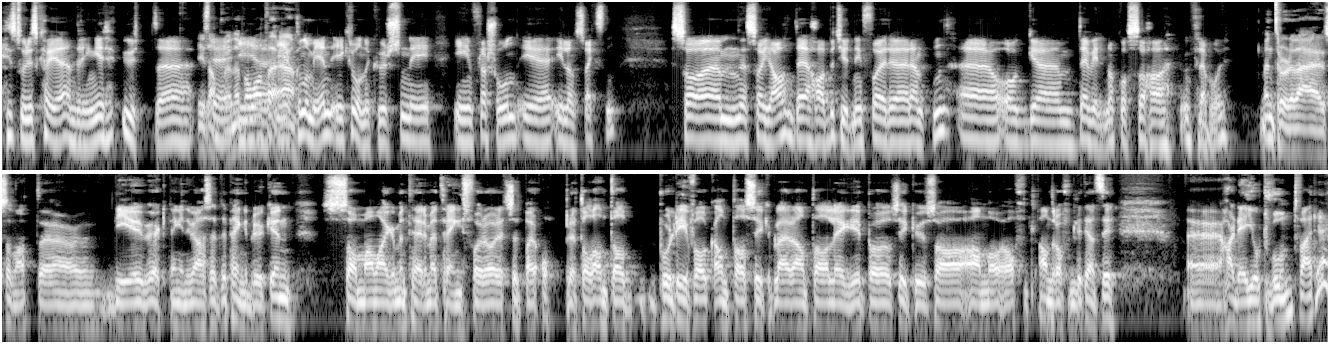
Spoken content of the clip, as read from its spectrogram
historisk høye endringer ute i, i, i økonomien, i kronekursen, i, i inflasjon, i, lønnsveksten. Så, så, ja, det har betydning for renten, og det vil nok også ha fremover. Men tror du det er sånn at uh, de økningene vi har sett i pengebruken, som man argumenterer med trengs for å rett og slett bare opprettholde antall politifolk, antall sykepleiere, antall leger på sykehus og andre offentlige tjenester, har det gjort vondt verre?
